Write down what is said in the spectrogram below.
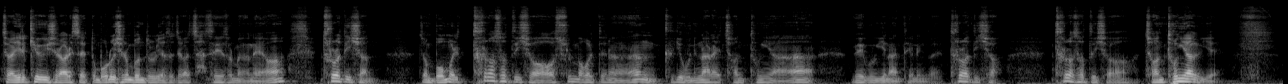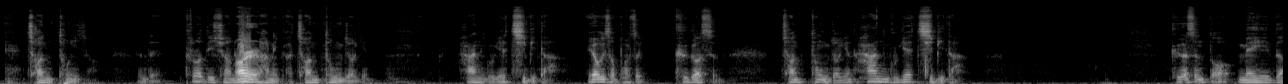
제가 이렇게 외우시라 그랬어요. 또 모르시는 분들 위해서 제가 자세히 설명하네요. tradition. 좀 몸을 틀어서 드셔. 술 먹을 때는 그게 우리나라의 전통이야. 외국인한테는 거예요. 트러디셔. 틀어서 드셔. 전통이야 그게. 예, 전통이죠. 근데 traditional 하니까 전통적인 한국의 집이다. 여기서 벌써 그것은 전통적인 한국의 집이다. 그것은 또 made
